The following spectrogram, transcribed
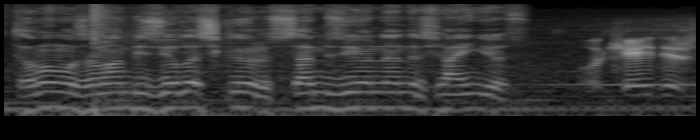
E tamam o zaman biz yola çıkıyoruz. Sen bizi yönlendir Şahin Göz. Okeydir.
